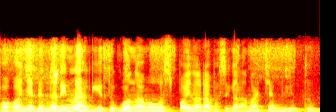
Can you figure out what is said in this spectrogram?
pokoknya dengerin lah gitu. Gua nggak mau spoiler apa segala macam gitu.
